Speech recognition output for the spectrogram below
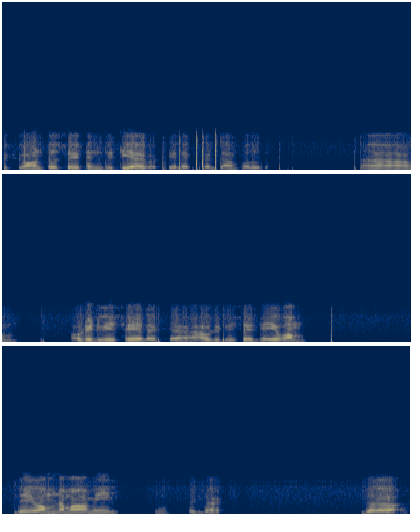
if you want to say it in dvitiya vibhakti like for example um, how did we say like uh, how did we say devam? Devam namami. Like that. The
